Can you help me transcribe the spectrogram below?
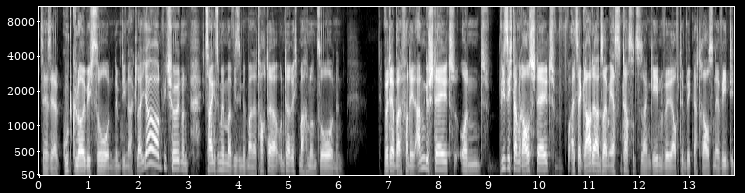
sehr, sehr gutgläubig so und nimmt ihn nach gleich, ja, und wie schön und zeigen Sie mir mal, wie Sie mit meiner Tochter Unterricht machen und so. Und dann wird er von denen angestellt und wie sich dann rausstellt, als er gerade an seinem ersten Tag sozusagen gehen will, auf dem Weg nach draußen, erwähnt die,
